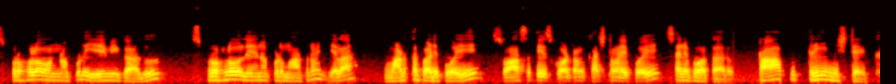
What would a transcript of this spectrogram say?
స్పృహలో ఉన్నప్పుడు ఏమీ కాదు. స్పృహలో లేనప్పుడు మాత్రం ఇలా మడత పడిపోయి శ్వాస తీసుకోవటం కష్టమైపోయి చనిపోతారు. టాప్ త్రీ మిస్టేక్.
